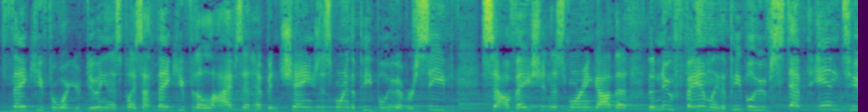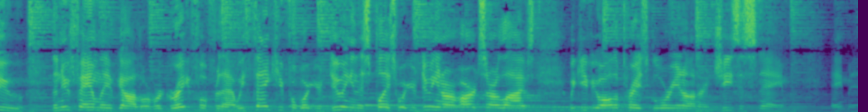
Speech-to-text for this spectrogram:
Thank you for what you're doing in this place. I thank you for the lives that have been changed this morning, the people who have received salvation this morning, God, the, the new family, the people who've stepped into the new family of God. Lord, we're grateful for that. We thank you for what you're doing in this place, what you're doing in our hearts and our lives. We give you all the praise, glory, and honor in Jesus' name. Amen.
